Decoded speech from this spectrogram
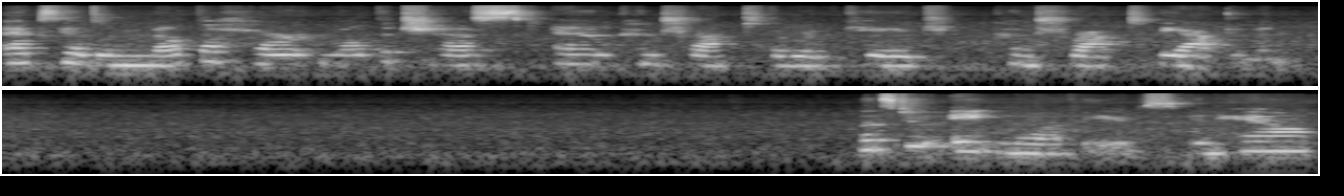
Exhale to melt the heart, melt the chest, and contract the rib cage, contract the abdomen. Let's do eight more of these. Inhale.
